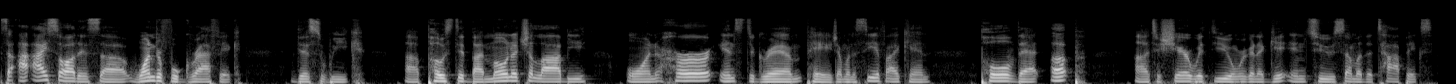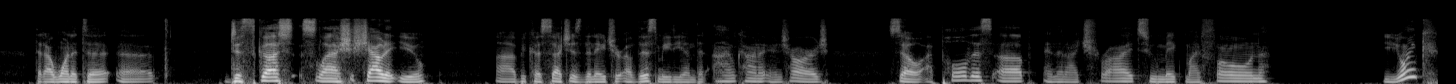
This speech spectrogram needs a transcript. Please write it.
So I, I saw this uh, wonderful graphic this week uh, posted by Mona Chalabi on her Instagram page. I'm going to see if I can pull that up uh, to share with you, and we're going to get into some of the topics that I wanted to uh, discuss slash shout at you, uh, because such is the nature of this medium that I'm kind of in charge. So I pull this up, and then I try to make my phone yoink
